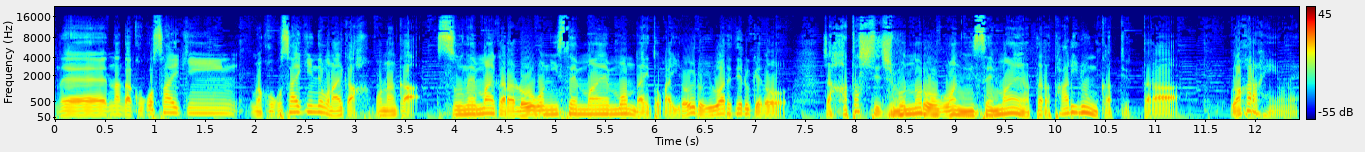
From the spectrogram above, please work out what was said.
で、なんかここ最近、まあ、ここ最近でもないか。もうなんか、数年前から老後2000万円問題とかいろいろ言われてるけど、じゃあ果たして自分の老後は2000万円やったら足りるんかって言ったら、わからへんよね。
